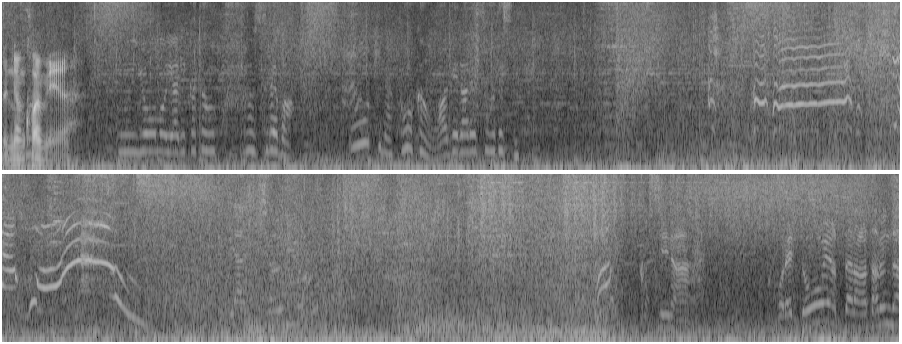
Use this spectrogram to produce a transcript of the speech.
能量快没了。れどうやったら当たるんだ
